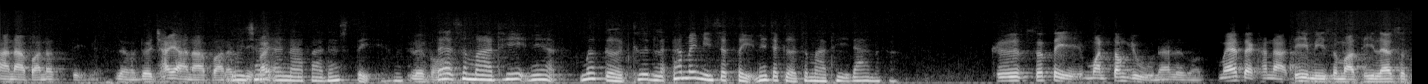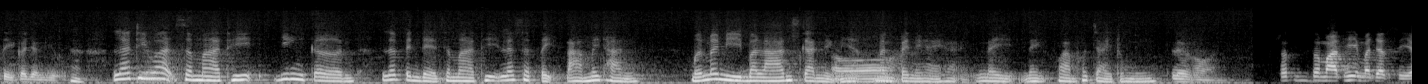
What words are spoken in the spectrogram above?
อานาปานสติโดยใช้อานาปานสติโดยใช้อานาปานสติและสมาธิเนี่ยเมื่อเกิดขึ้นแล้วถ้าไม่มีสติเนี่ยจะเกิดสมาธิได้ไหมคะ คือสติมันต้องอยู่นะเลยบอกแม้แต่ขณะที่มีสมาธิแล้วสติก็ยังอยู่ และที่ว่าสมาธิยิ่งเกิน และเป็นเดชสมาธิและสติตามไม่ทัน เหมือนไม่มี balance กันอย่างนี้มันเป็นยังไงคะในในความเข้าใจตรงนี้เลยก่อนสมาธิมันจะเสีย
